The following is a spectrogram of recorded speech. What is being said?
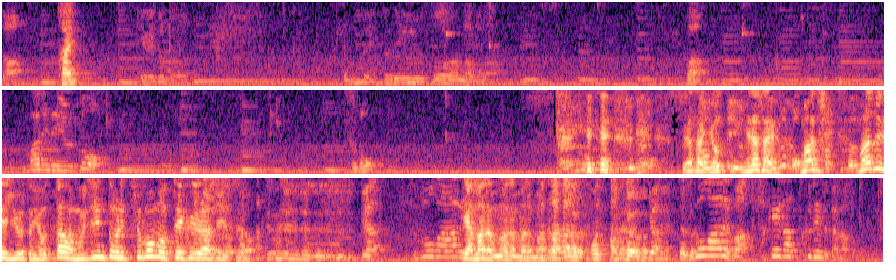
たはい。けれどもでも別で言うとなんだろうな。まあマジで言うとツボ 皆さんよ皆さん壺？マジマジで言うとよったんは無人島に壺持っていくらしいですよ。いやツボがあればいやまだまだまだまだ。おいやツボがあれば酒が作れるかなと思って。あ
